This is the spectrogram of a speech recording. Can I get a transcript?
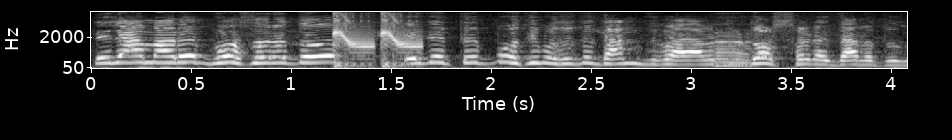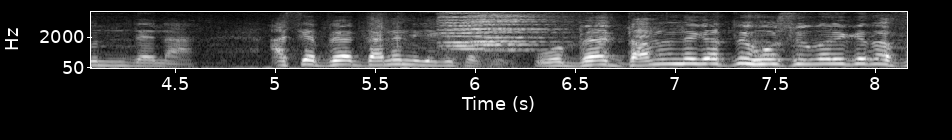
তাহলে আমার বছরে তো এই যে প্রতি বছর তো ধান হ্যাঁ। দশ ছটা ধান তো দেয় না। আজকে ব্যাগ দানে নিয়ে গেছে ও ব্যাগ দানে নিয়ে তুই হসুর বাড়ি গেছিস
